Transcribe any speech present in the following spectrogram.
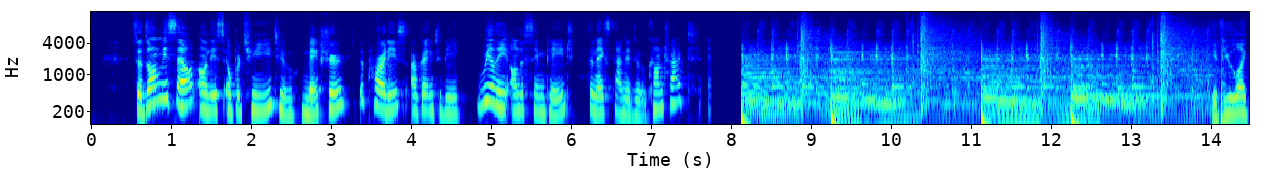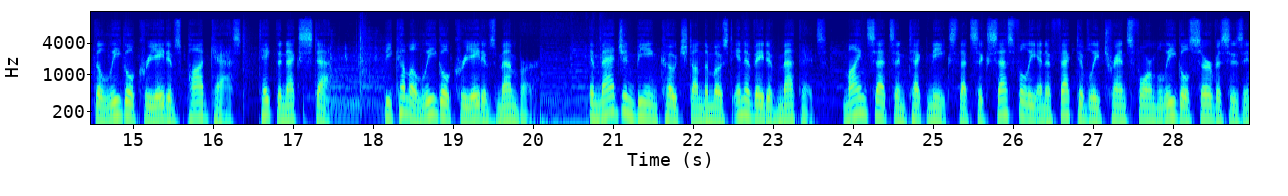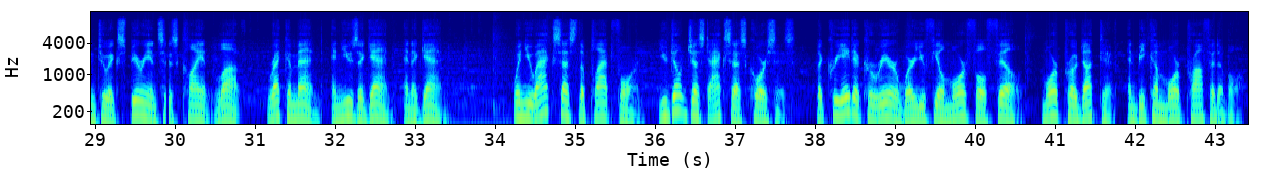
So don't miss out on this opportunity to make sure the parties are going to be really on the same page the next time they do a contract. If you like the Legal Creatives podcast, take the next step. Become a Legal Creatives member. Imagine being coached on the most innovative methods, mindsets and techniques that successfully and effectively transform legal services into experiences clients love, recommend, and use again and again. When you access the platform, you don't just access courses, but create a career where you feel more fulfilled, more productive, and become more profitable.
